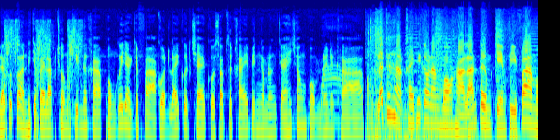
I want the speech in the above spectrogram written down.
แล้วก็ก่อนที่จะไปรับชมคลิปนะครับ ผมก็อยากจะฝากกดไลค์กดแชร์กด Subscribe เป็นกำลังใจให้ช่องผมด้วยนะครับ และถ้าหากใครที่กำลังมองหาร้านเติมเกมฟีฟ่าโม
